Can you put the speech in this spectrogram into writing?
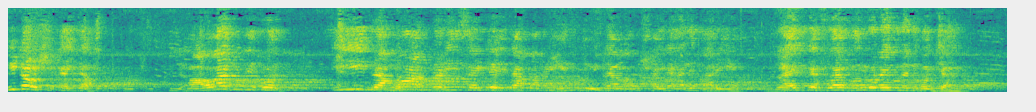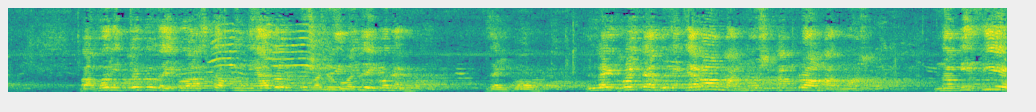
এটাও শিখাইতা মা বাবা যদি কই ই ব্রাহ্মণ আমরা এই সাইডে এটা মানুষ হিন্দু এটা মানুষ খাইলে খালি মারি। খাইলকে ফুয়া ফোন গোটাই গুনে নকল যায়। বাবর ইজ্জত যাইব আস্তা বুনিয়াদর বুঝতে যাইব না যাইব। লাই কইতা বলে এরাও মানুষ আমরাও মানুষ। নবীজিয়ে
